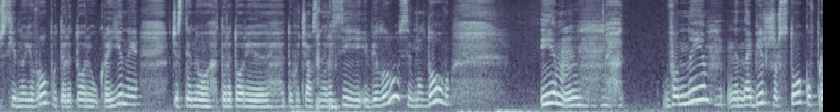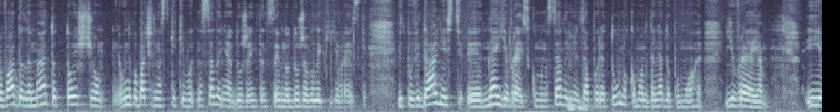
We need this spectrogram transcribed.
Східну Європу, територію України, частину території тогочасної Росії і Білорусі, Молдову, і вони найбільш жорстоко впровадили метод той, що вони побачили, наскільки населення дуже інтенсивно, дуже велике єврейське. Відповідальність е, неєврейському населенню за порятунок або надання допомоги євреям. І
